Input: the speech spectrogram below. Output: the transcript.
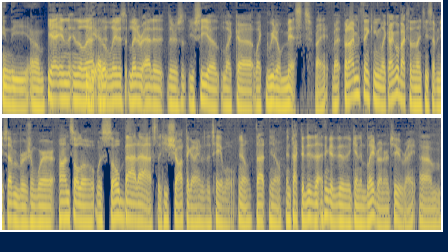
in the um, yeah in in the, la- in the, the latest later edit. There's you see a like uh like Greedo missed right, but but I'm thinking like I go back to the 1977 version where Han Solo was so badass that he shot the guy into the table. You know that you know. In fact, They did that. I think they did it again in Blade Runner too, right? Um,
